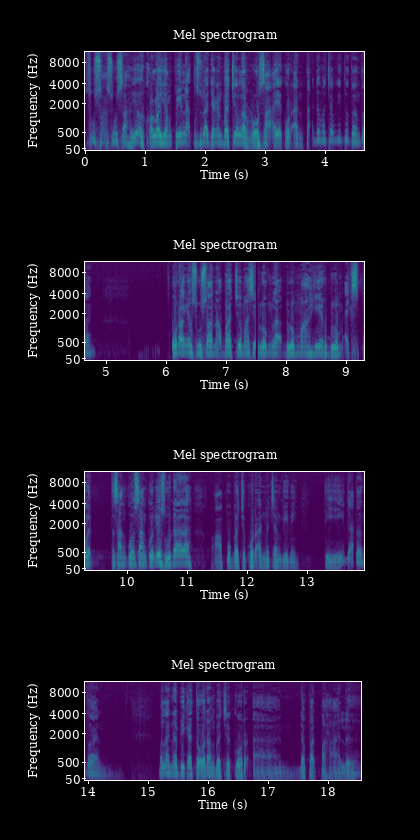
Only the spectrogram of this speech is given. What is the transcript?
susah-susah. Ya kalau yang pelak tu sudah jangan bacalah rosak ayat Quran. Tak ada macam gitu tuan-tuan. Orang yang susah nak baca masih belum belum mahir, belum expert, tersangkut-sangkut, ya sudahlah. Apa baca Quran macam gini? Tidak tuan-tuan. Malah Nabi kata orang baca Quran dapat pahala.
